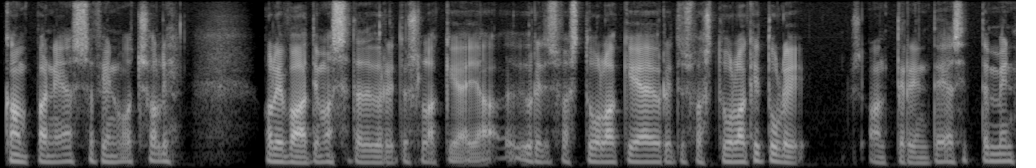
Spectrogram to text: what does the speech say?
kampanjassa Finwatch oli – oli vaatimassa tätä yrityslakia ja yritysvastuulakia ja yritysvastuulaki tuli Antti Rinteen ja sitten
